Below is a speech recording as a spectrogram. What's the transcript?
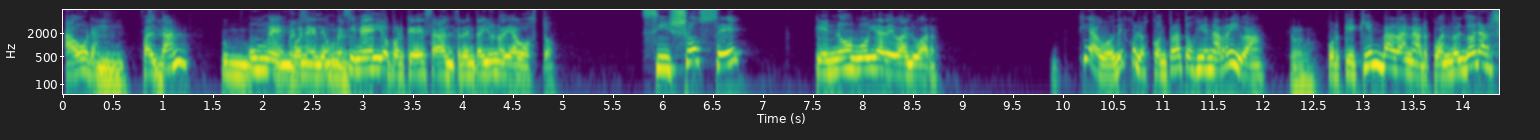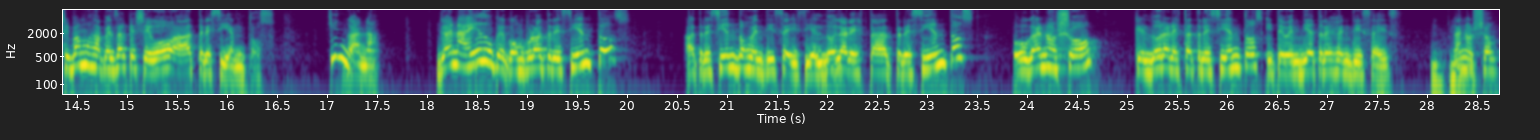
Ahora. Mm, ¿Faltan? sí. Un- Un, mes, un mes, ponele, un mes. mes. y medio porque es al 31 de agosto. Si yo sé que no voy a devaluar, ¿qué hago? Dejo los contratos bien arriba. Claro. Porque ¿quién va a ganar? Cuando el dólar, vamos a pensar que llegó a 300. ¿Quién gana? ¿Gana Edu que compró a 300, a 326 y el dólar está a 300? ¿O gano yo que el dólar está a 300 y te vendí a 326? Gano yo.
